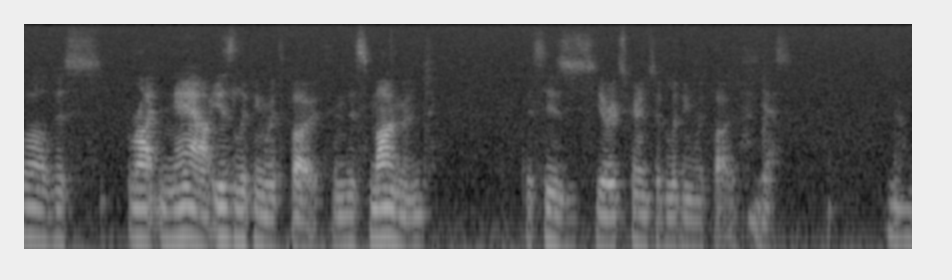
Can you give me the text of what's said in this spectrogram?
Well, this right now is living with both. In this moment, this is your experience of living with both. Yes, Yeah. Mm.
